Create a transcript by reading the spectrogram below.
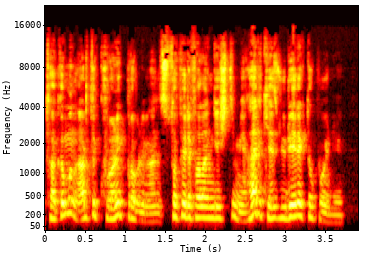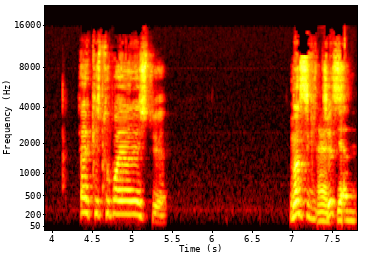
takımın artık kronik problemi. Yani stoperi falan geçtim ya. Herkes yürüyerek top oynuyor. Herkes top ayağına istiyor. Nasıl gideceğiz? Evet, yani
